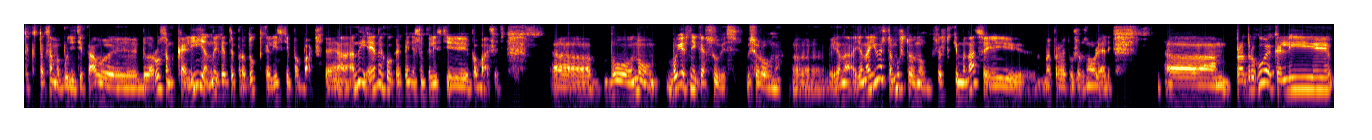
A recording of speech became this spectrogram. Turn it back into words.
так таксама будзе цікавы беларусам калі яны гэты продукт калісьці побачаць яны яны конечно калісьці магчымасці побачыць бо ну бо есть нейкая сувязь усё роўна яна яна ёсць тому что ну все ж таки мы нацыі мы про это уже размаўлялі про другое калі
